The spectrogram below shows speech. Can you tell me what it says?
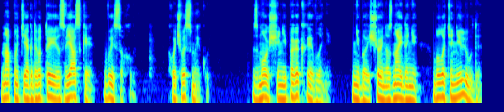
Напнуті, як дроти, зв'язки висохли, хоч висмикуй. Зморщені й перекривлені, ніби щойно знайдені болотяні люди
